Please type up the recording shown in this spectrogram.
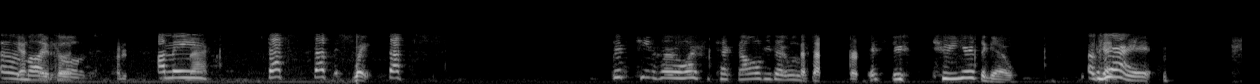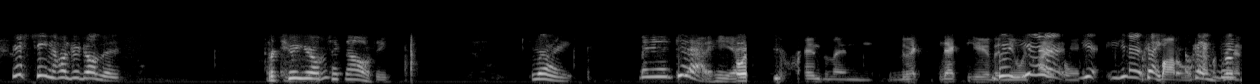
Oh Yes, my it does. god. 100 I mean, max. that's that's Wait. that's Fifteen hundred dollars for technology that was That's not perfect. introduced two years ago. okay. Right. Fifteen hundred dollars. For two year old mm-hmm. technology. Right. Man, get out of here. Or your friends, and then next next year the But newest yeah, iPhone yeah, yeah. Okay, model okay, will come,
